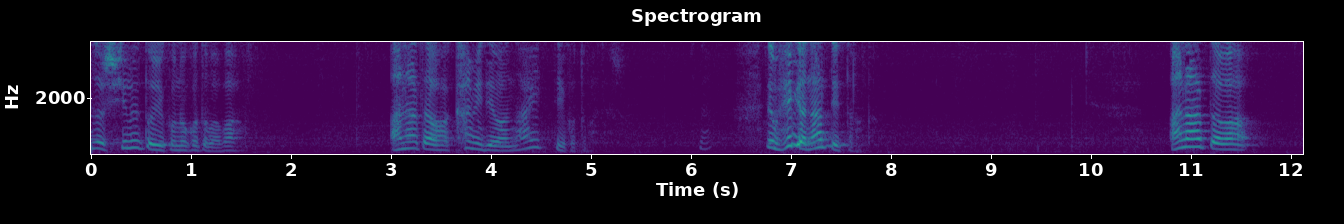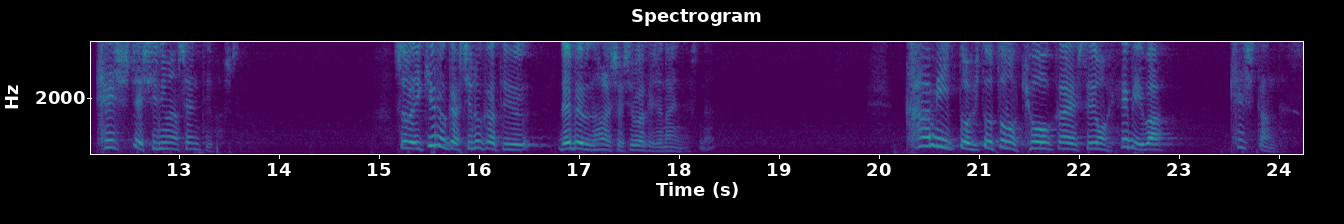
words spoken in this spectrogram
ず死ぬというこの言葉はあなたは神ではないっていう言葉です。でも蛇は何て言ったのか。あなたは決して死にませんって言いました。それは生きるか死ぬかというレベルの話をしてるわけじゃないんですね。神と人との境界線を蛇は消したんです。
